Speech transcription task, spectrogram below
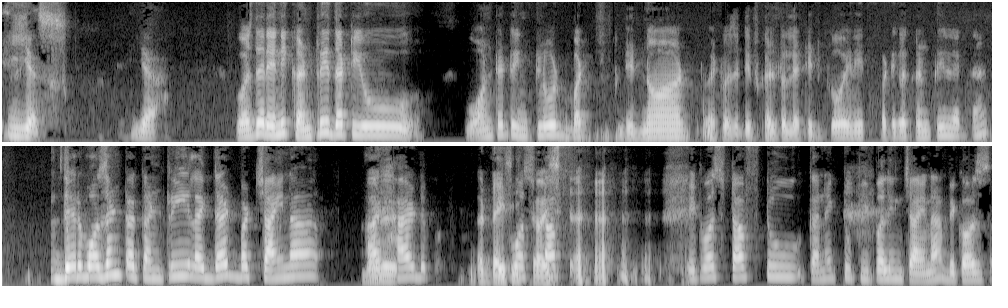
yes. Yeah. Was there any country that you wanted to include but did not? It was difficult to let it go any particular country like that? There wasn't a country like that but china i it- had a dicey was choice. it was tough to connect to people in china because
